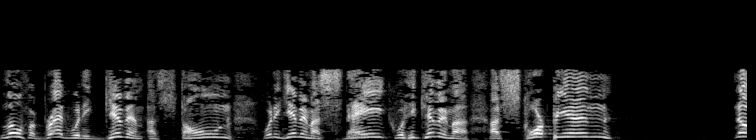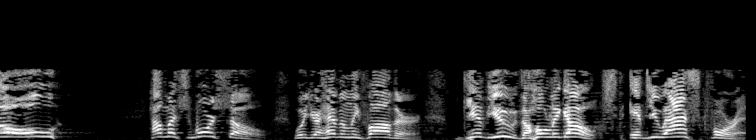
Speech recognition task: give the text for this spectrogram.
loaf of bread, would he give him a stone? Would he give him a snake? Would he give him a, a scorpion? No. How much more so will your heavenly Father give you the Holy Ghost if you ask for it.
